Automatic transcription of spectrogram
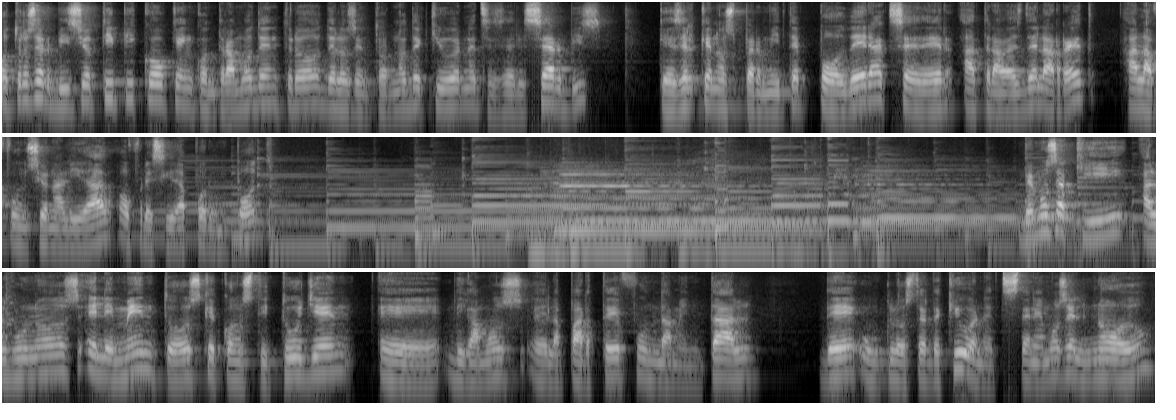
Otro servicio típico que encontramos dentro de los entornos de Kubernetes es el service, que es el que nos permite poder acceder a través de la red a la funcionalidad ofrecida por un pod. Vemos aquí algunos elementos que constituyen, eh, digamos, eh, la parte fundamental de un clúster de Kubernetes. Tenemos el nodo,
